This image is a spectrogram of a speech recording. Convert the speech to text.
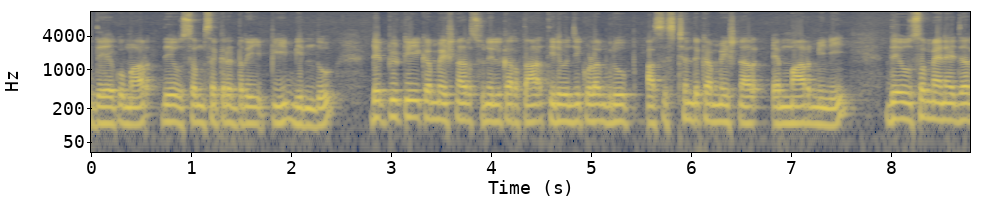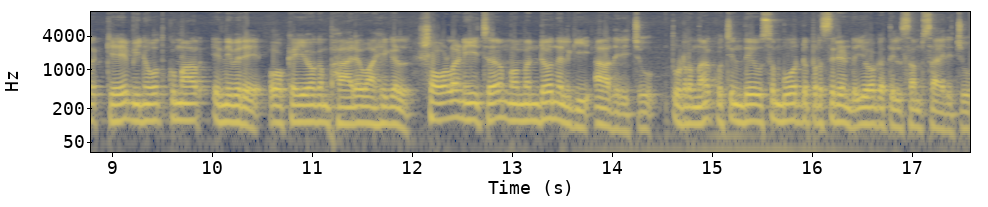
Udayakumar Devaswom secretary P Bindu deputy commissioner Sunil Kartha Thiruvanchikulam group assistant commissioner M R Mini Devaswom manager K Vinod Kumar എന്നിവരെ ഒ യോഗം ഭാരവാഹികൾ ഷോളണിയിച്ച് മൊമന്റോ നൽകി ആദരിച്ചു. തുടർന്ന് കൊച്ചിൻ ദേവസ്വം ബോർഡ് പ്രസിഡന്റ് യോഗത്തിൽ സംസാരിച്ചു.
